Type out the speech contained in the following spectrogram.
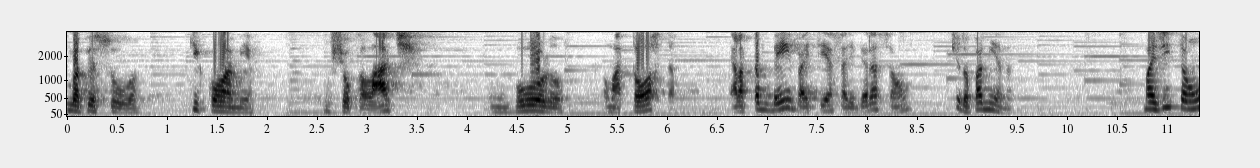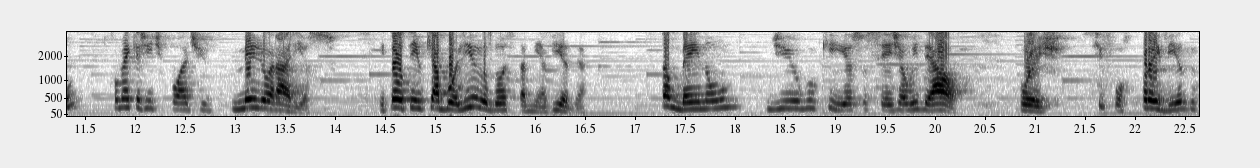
Uma pessoa que come um chocolate, um bolo, uma torta, ela também vai ter essa liberação de dopamina. Mas então, como é que a gente pode melhorar isso? Então eu tenho que abolir o doce da minha vida? Também não digo que isso seja o ideal, pois se for proibido,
